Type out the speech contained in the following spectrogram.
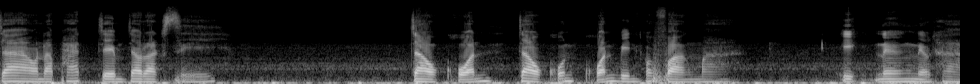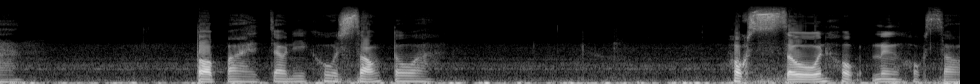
เจ้านภัสเจมเจ้ารักสีเจ้าขวนเจ้าขนขวนบินก็ฝากมา อีกหนึ่งแนวทาง ต่อไปเจ้านี้คู่สองตัว หกศูนย์หกหนึ่งหกสอ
